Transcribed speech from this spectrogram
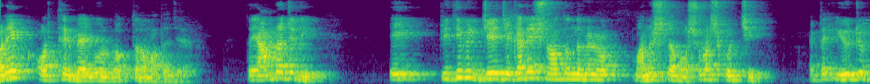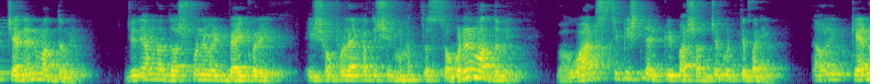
অনেক অর্থের ব্যয়বহুল ভক্তরা মাথা যায়। তাই আমরা যদি এই পৃথিবীর যে যেখানে সনাতন ধর্মের মানুষরা বসবাস করছি, একটা ইউটিউব চ্যানেলের মাধ্যমে, যদি আমরা দশ পনেরো মিনিট ব্যয় করে এই সফল একাদশীর মাহাত্ম শ্রবণের মাধ্যমে ভগবান শ্রীকৃষ্ণের কৃপা সহ্য করতে পারি, তাহলে কেন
